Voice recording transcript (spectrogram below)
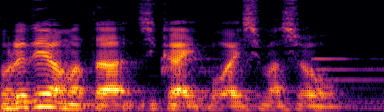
それではまた次回お会いしましょう。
